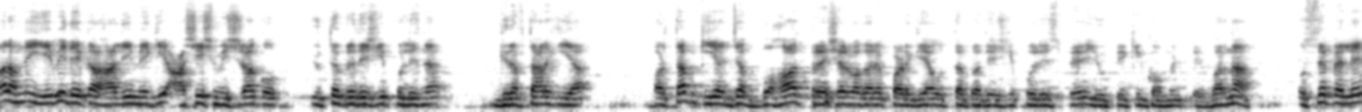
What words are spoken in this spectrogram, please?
और हमने ये भी देखा हाल ही में कि आशीष मिश्रा को उत्तर प्रदेश की पुलिस ने गिरफ़्तार किया और तब किया जब बहुत प्रेशर वगैरह पड़ गया उत्तर प्रदेश की पुलिस पे यूपी की गवर्नमेंट पे। वरना उससे पहले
